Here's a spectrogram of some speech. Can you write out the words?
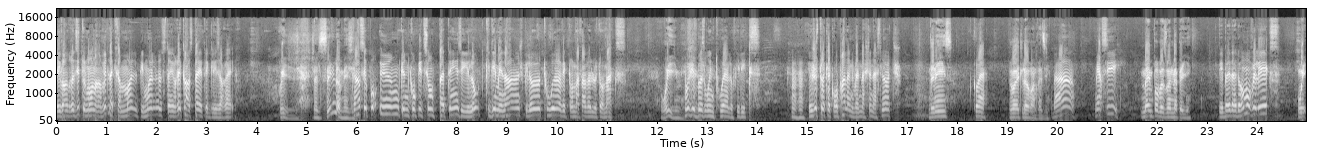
Les vendredis, tout le monde en veut de la crème molle, puis moi, là, c'est un vrai casse-tête avec les horaires. Oui, je, je le sais, là, mais... Quand c'est pas une qu'une compétition de patins, c'est l'autre qui déménage, puis là, toi, avec ton affaire de l'automax. Oui, mais... Moi, j'ai besoin de toi, là, Félix. Mhm. Il y a juste toi qui comprends la nouvelle machine à slotch. Denise, Quoi? je vais être là vendredi. Bon, merci. Même pas besoin de me payer. T'es ben d'adon, mon Félix? Oui.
